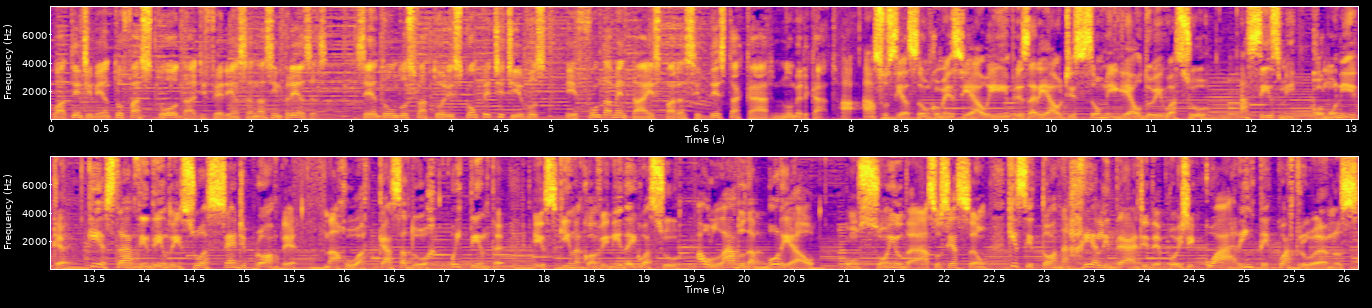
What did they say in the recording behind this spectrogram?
O atendimento faz toda a diferença nas empresas, sendo um dos fatores competitivos e fundamentais para se destacar no mercado. A Associação Comercial e Empresarial de São Miguel do Iguaçu, a CISME, comunica que está atendendo em sua sede própria, na rua Caçador 80, esquina com a Avenida Iguaçu, ao lado da Boreal. Um sonho da associação que se torna realidade depois de 44 anos.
